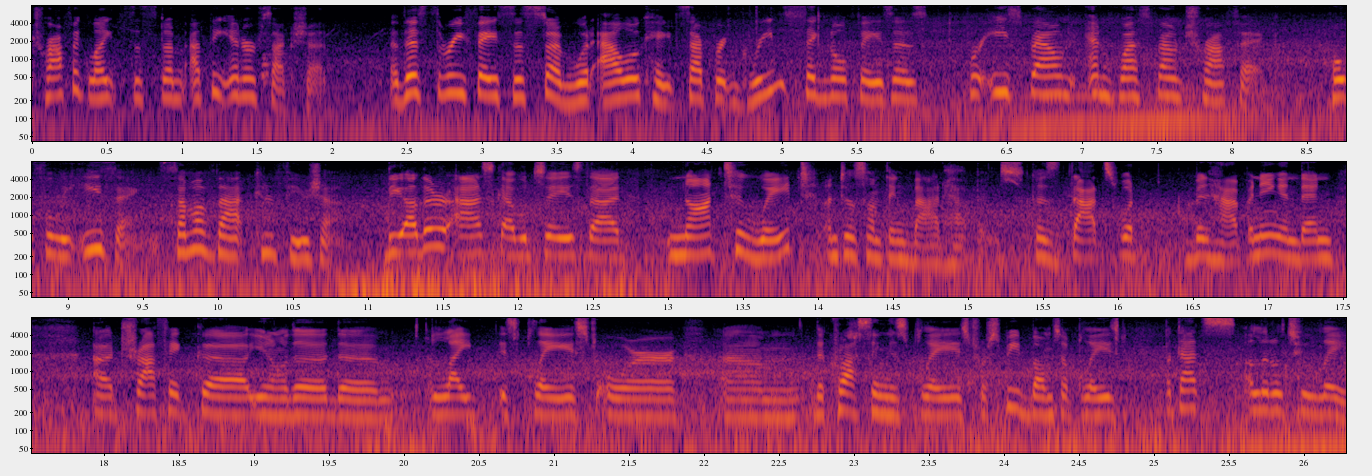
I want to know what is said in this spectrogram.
traffic light system at the intersection. This three phase system would allocate separate green signal phases for eastbound and westbound traffic, hopefully easing some of that confusion. The other ask I would say is that not to wait until something bad happens, because that's what's been happening, and then uh, traffic, uh, you know, the the light is placed, or um, the crossing is placed, or speed bumps are placed, but that's a little too late.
